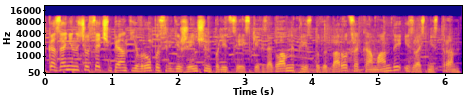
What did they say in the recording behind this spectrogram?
В Казани начался чемпионат Европы среди женщин-полицейских. За главный приз будут бороться команды из восьми стран.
